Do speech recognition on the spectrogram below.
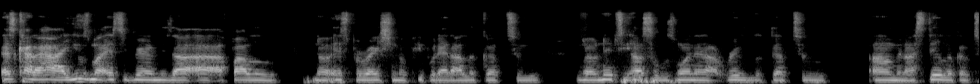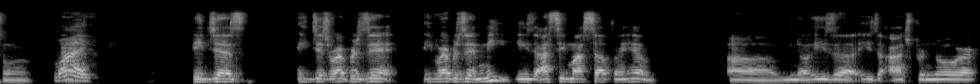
That's kind of how i use my instagram is I, I follow you know, inspirational people that I look up to. You know, Nipsey Hussle was one that I really looked up to, um, and I still look up to him. Why? he just he just represent he represent me. He's I see myself in him. Um, you know, he's a he's an entrepreneur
